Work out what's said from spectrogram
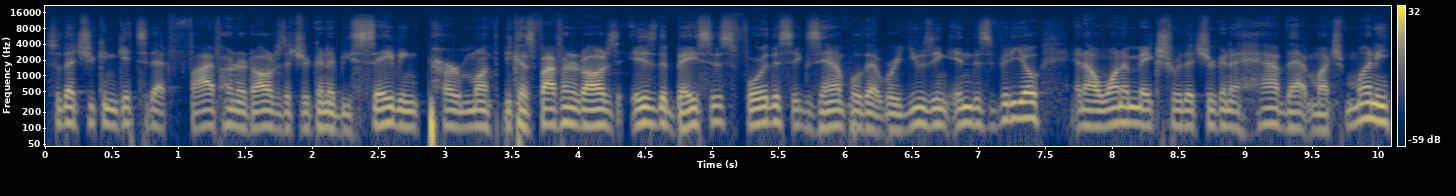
so that you can get to that $500 that you're going to be saving per month because $500 is the basis for this example that we're using in this video. I want to make sure that you're going to have that much money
